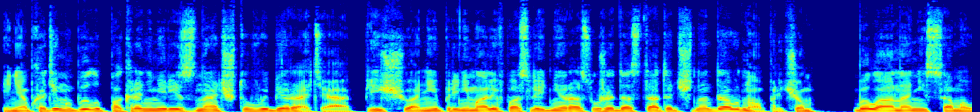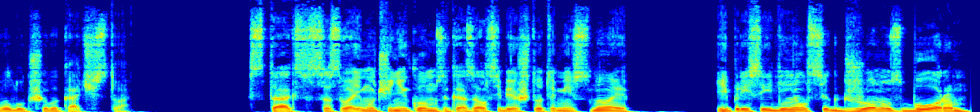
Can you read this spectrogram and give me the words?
и необходимо было, по крайней мере, знать, что выбирать, а пищу они принимали в последний раз уже достаточно давно, причем была она не самого лучшего качества. Стакс со своим учеником заказал себе что-то мясное и присоединился к Джону с Бором.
